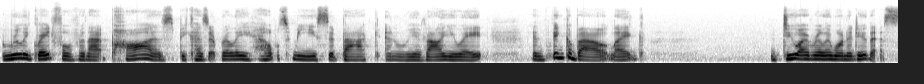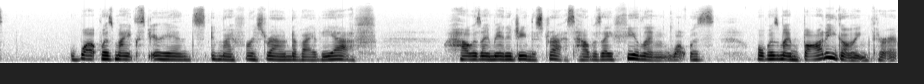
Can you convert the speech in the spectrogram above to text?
I'm really grateful for that pause because it really helped me sit back and reevaluate and think about like, do I really want to do this? What was my experience in my first round of IVF? How was I managing the stress? How was I feeling? What was what was my body going through?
